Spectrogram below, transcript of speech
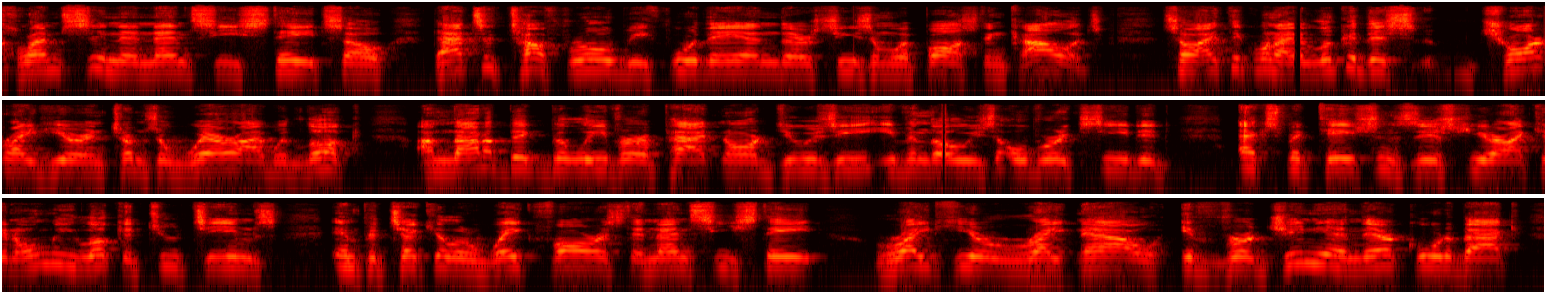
Clemson, and NC State. So that's a tough road before they end their season with Boston College. So I think when I look at this chart right here in terms of where I would look, I'm not a big believer of Pat Narduzzi, even though he's overexceeded expectations this year. I can only look at two teams in particular, Wake Forest and NC State, right here, right now. If Virginia and their quarterback –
